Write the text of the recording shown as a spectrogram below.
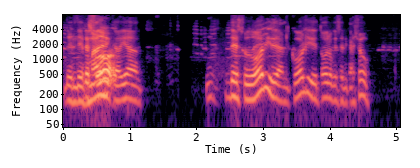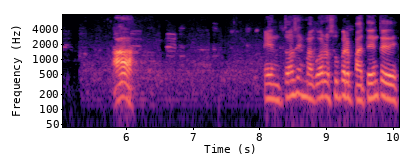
Del desmadre que había de sudor y de alcohol y de todo lo que se le cayó. Ah. Entonces me acuerdo súper patente de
